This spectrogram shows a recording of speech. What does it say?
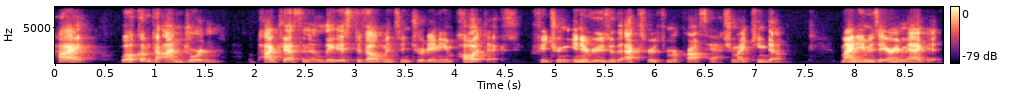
Hi, welcome to On Jordan, a podcast on the latest developments in Jordanian politics, featuring interviews with experts from across the Hashemite Kingdom. My name is Aaron Magid,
